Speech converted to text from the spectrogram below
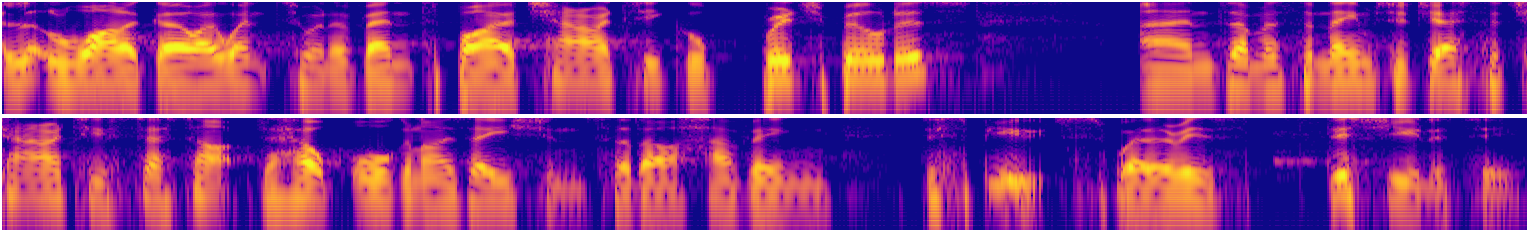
A little while ago, I went to an event by a charity called Bridge Builders. And um, as the name suggests, the charity is set up to help organizations that are having disputes, where there is disunity.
